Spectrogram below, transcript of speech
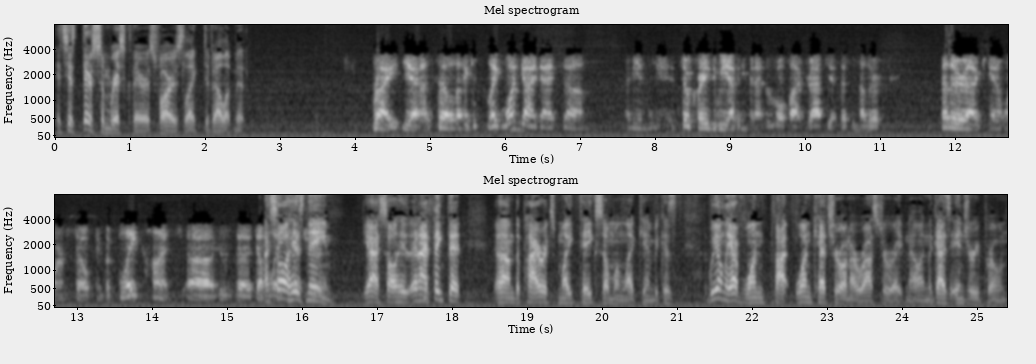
It's just there's some risk there as far as like development. Right. Yeah. So like like one guy that um, I mean it's so crazy we haven't even had the Rule Five draft yet. That's another another uh, can of worms to open. But Blake Hunt, uh, who's a double. I saw his name. Yeah, I saw his, and I think that um, the Pirates might take someone like him because we only have one one catcher on our roster right now, and the guy's injury prone,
